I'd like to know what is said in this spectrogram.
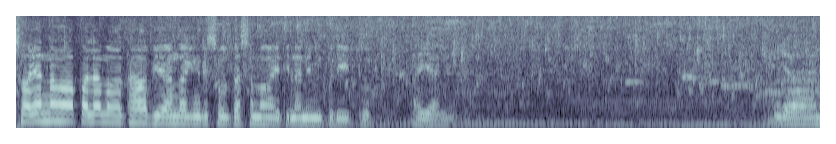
So ayan na nga pala mga kahabi ang naging resulta sa mga itinanim ko dito. Ayan. Ayan.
